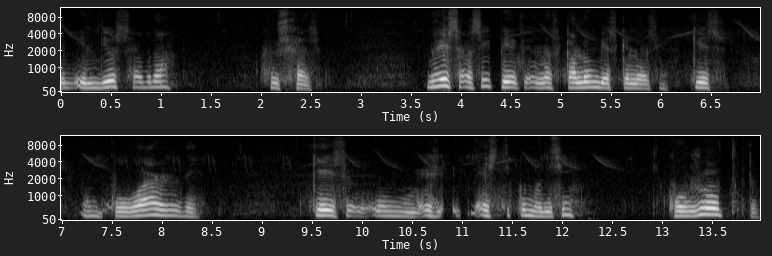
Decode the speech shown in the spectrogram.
el, Dios sabrá juzgar. No es así las Colombias que lo hacen, que es un cobarde, que es un, este, como dicen, corrupto,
